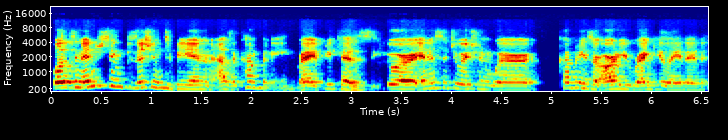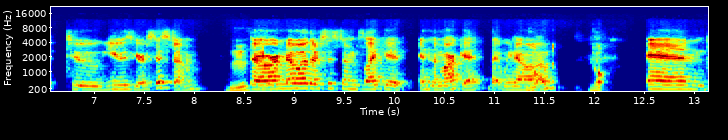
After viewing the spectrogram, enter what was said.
Well, it's an interesting position to be in as a company, right? Because mm-hmm. you're in a situation where companies are already regulated to use your system. Mm-hmm. There are no other systems like it in the market that we know nope. of. Nope. And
